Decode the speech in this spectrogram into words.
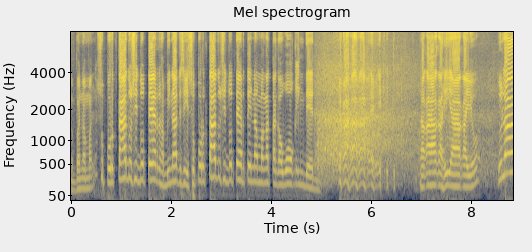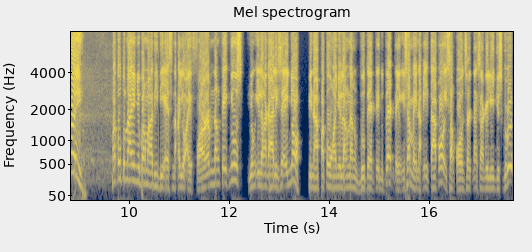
ano ba naman? Suportado si Duterte. Sabi natin si suportado si Duterte ng mga taga Walking Dead. Nakakahiya kayo. Tuloy! Matutunayan nyo bang mga DDS na kayo ay farm ng fake news? Yung ilang rally sa inyo, pinapatungan nyo lang ng Duterte Duterte. Yung isa may nakita ko, isang concert ng isang religious group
